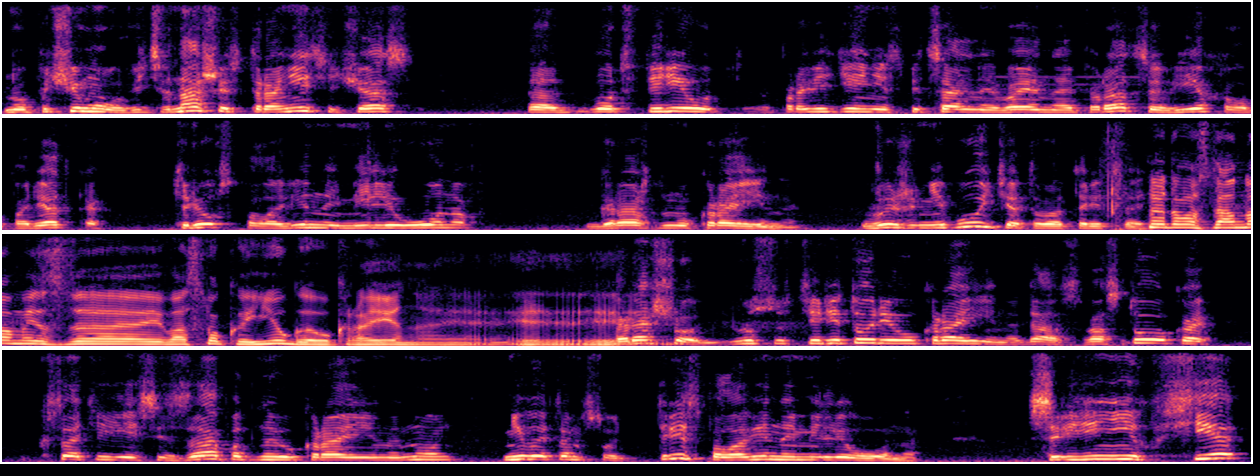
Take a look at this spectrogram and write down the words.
ну почему? Ведь в нашей стране сейчас вот в период проведения специальной военной операции въехало порядка трех с половиной миллионов граждан Украины. Вы же не будете этого отрицать? Ну, это в основном из э, востока и юга Украины. Хорошо, ну с территории Украины, да, с востока, кстати, есть и западной Украины, но не в этом суть. Три с половиной миллиона. Среди них все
